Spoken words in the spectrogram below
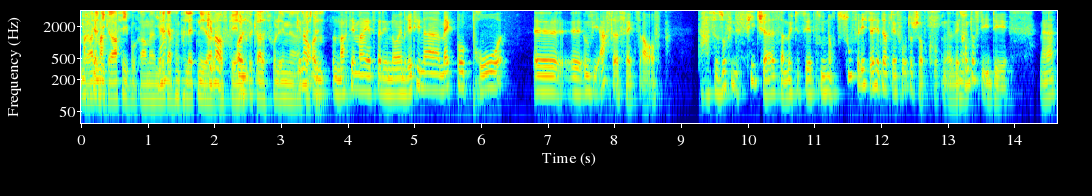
mach Gerade mal, die Grafikprogramme mit Ja, den ganzen Paletten, die da genau. aufgehen. Und- das ist gerade das Problem, ja. Genau, und, und mach dir mal jetzt bei dem neuen Retina MacBook Pro äh, äh, irgendwie After Effects auf. Da hast du so viele Features, da möchtest du jetzt nicht noch zufällig dahinter auf den Photoshop gucken. Also wer Ja. kommt auf die Idee? Ne?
